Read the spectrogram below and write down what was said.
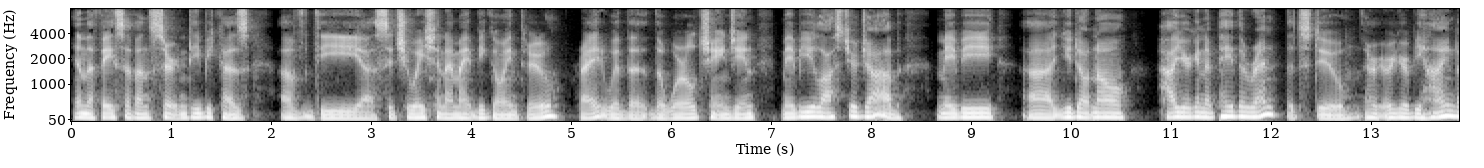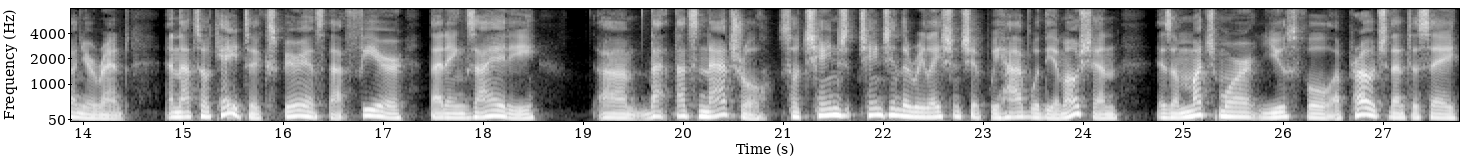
in the face of uncertainty because of the uh, situation I might be going through, right? With the, the world changing. Maybe you lost your job. Maybe uh, you don't know how you're going to pay the rent that's due or, or you're behind on your rent. And that's okay to experience that fear, that anxiety. Um, that that's natural. So change changing the relationship we have with the emotion is a much more useful approach than to say,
